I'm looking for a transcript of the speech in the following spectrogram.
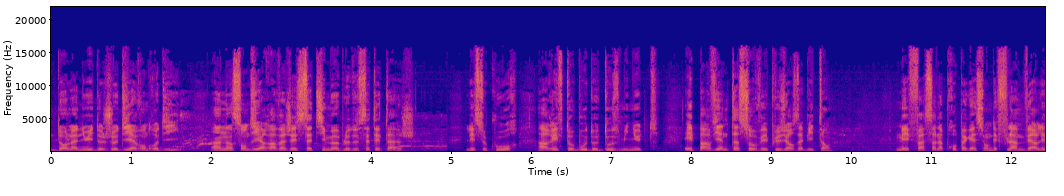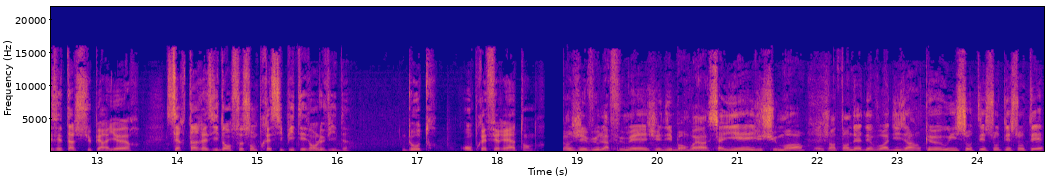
Dans la nuit de jeudi à vendredi, un incendie a ravagé sept immeubles de cet étage. Les secours arrivent au bout de 12 minutes et parviennent à sauver plusieurs habitants. Mais face à la propagation des flammes vers les étages supérieurs, certains résidents se sont précipités dans le vide. D'autres ont préféré attendre. Quand j'ai vu la fumée, j'ai dit bon voilà, ça y est, je suis mort. J'entendais des voix disant que oui, sautez, sautez, sautez.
